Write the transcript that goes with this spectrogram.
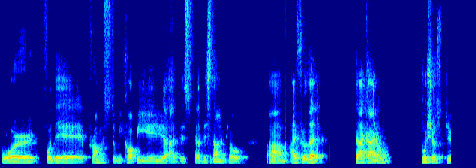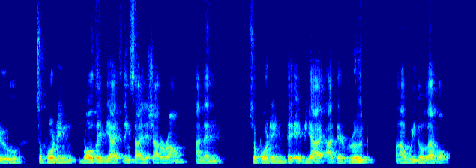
For, for the promise to be copied at this, at this time, so, um, I feel that. That kind of push us to supporting both APIs inside the shadow realm and then supporting the API at the root uh, window level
